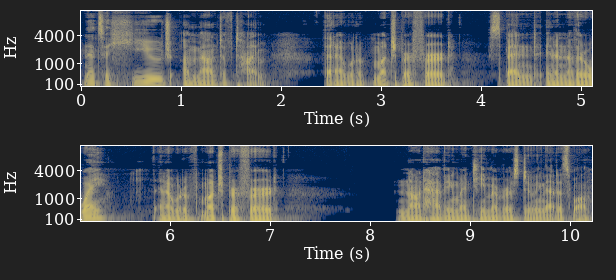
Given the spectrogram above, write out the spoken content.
And that's a huge amount of time that I would have much preferred spend in another way. And I would have much preferred not having my team members doing that as well.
